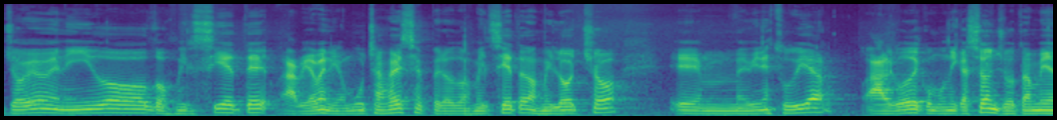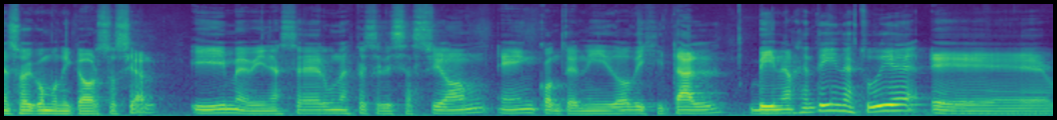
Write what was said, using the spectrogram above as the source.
Yo había venido 2007, había venido muchas veces, pero 2007, 2008 em, me vine a estudiar algo de comunicación. Yo también soy comunicador social. y me vine a hacer una especialización en contenido digital. Vine a Argentina, estudié, eh,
